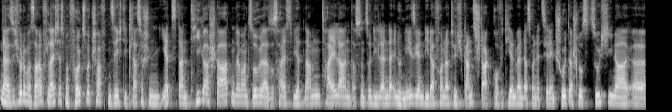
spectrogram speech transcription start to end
Also ich würde mal sagen, vielleicht erstmal Volkswirtschaften sehe ich die klassischen jetzt dann Tigerstaaten, wenn man es so will. Also das heißt Vietnam, Thailand, das sind so die Länder Indonesien, die davon natürlich ganz stark profitieren werden, dass man jetzt hier den Schulterschluss zu China äh,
